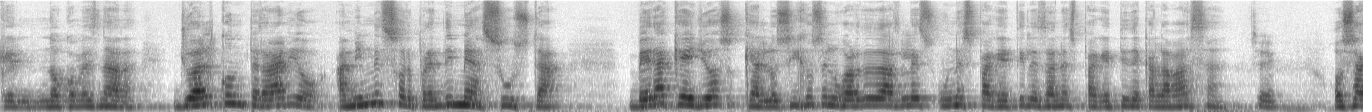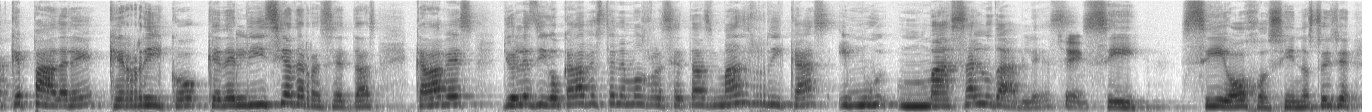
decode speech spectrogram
que no comes nada. Yo al contrario, a mí me sorprende y me asusta ver a aquellos que a los hijos en lugar de darles un espagueti, les dan espagueti de calabaza. Sí. O sea, qué padre, qué rico, qué delicia de recetas. Cada vez, yo les digo, cada vez tenemos recetas más ricas y más saludables. Sí. Sí, sí, ojo, sí, no estoy diciendo.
